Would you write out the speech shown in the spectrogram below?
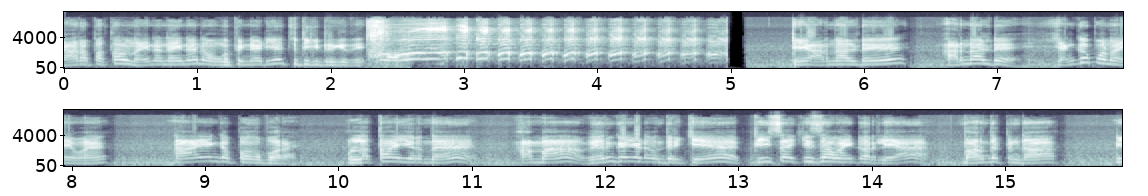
யாரை பார்த்தாலும் நைனா நைனா உங்க பின்னாடியே சுத்திக்கிட்டு இருக்குது. டே அர்னால்டு அர்னால்டு எங்க போனா இவன்? நான் எங்க போக போறேன்? உள்ளதான் இருந்தேன். ஆமா வெறுங்கையோட வந்திருக்கிய. பீஸா கீஸா வாங்கிட்டு வரலையா? மறந்துட்டேன்டா. நீ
